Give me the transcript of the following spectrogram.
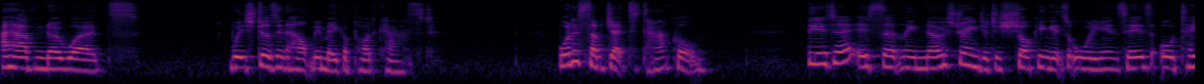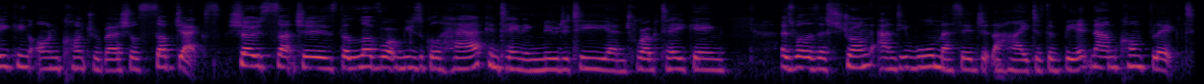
I have no words, which doesn't help me make a podcast. What a subject to tackle! Theatre is certainly no stranger to shocking its audiences or taking on controversial subjects. Shows such as the Love Rock musical Hair, containing nudity and drug taking, as well as a strong anti war message at the height of the Vietnam conflict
